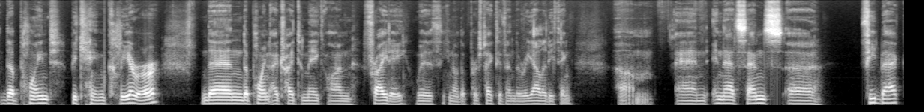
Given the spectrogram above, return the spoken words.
the point became clearer than the point I tried to make on Friday with you know the perspective and the reality thing. Um, and in that sense, uh, feedback,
